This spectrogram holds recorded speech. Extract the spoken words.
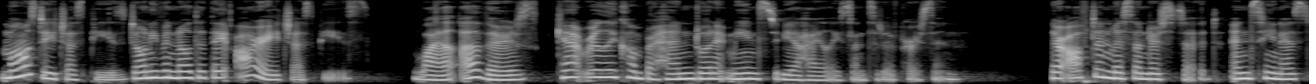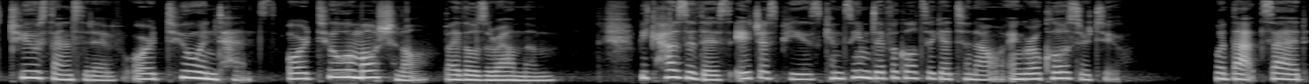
Most HSPs don't even know that they are HSPs, while others can't really comprehend what it means to be a highly sensitive person. They're often misunderstood and seen as too sensitive or too intense or too emotional by those around them. Because of this, HSPs can seem difficult to get to know and grow closer to. With that said,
